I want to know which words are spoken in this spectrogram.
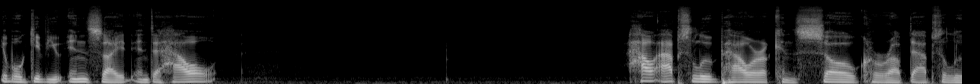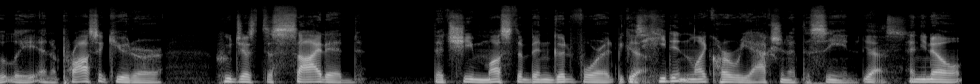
it will give you insight into how how absolute power can so corrupt absolutely and a prosecutor who just decided that she must have been good for it because Yeah. he didn't like her reaction at the scene. yes And you know,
